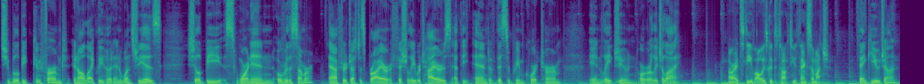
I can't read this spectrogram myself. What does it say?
she will be confirmed in all likelihood. And once she is, she'll be sworn in over the summer after Justice Breyer officially retires at the end of this Supreme Court term in late June or early July. All right, Steve, always good to talk to you. Thanks so much. Thank you, Jon.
